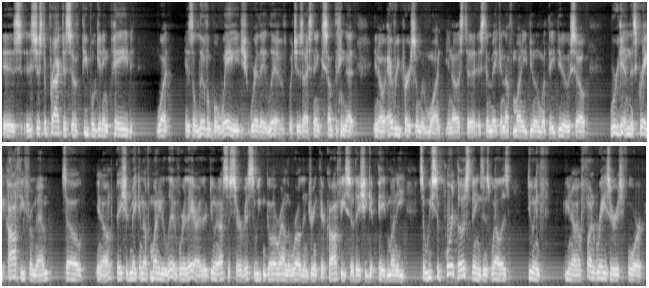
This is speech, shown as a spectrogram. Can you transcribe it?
is is just a practice of people getting paid what is a livable wage where they live, which is, I think, something that you know every person would want. You know, is to is to make enough money doing what they do. So we're getting this great coffee from them. So you know they should make enough money to live where they are. They're doing us a service, so we can go around the world and drink their coffee. So they should get paid money. So we support those things as well as doing you know fundraisers for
